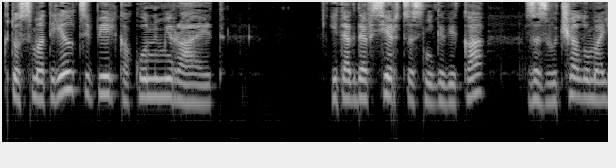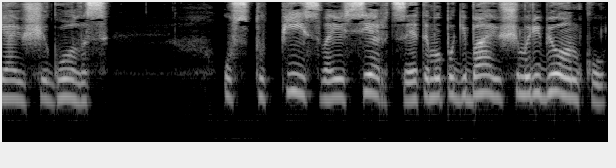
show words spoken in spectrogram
кто смотрел теперь, как он умирает. И тогда в сердце Снеговика зазвучал умоляющий голос — Уступи свое сердце этому погибающему ребенку.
